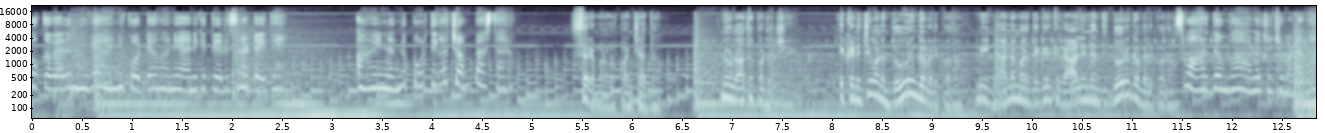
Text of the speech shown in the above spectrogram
ఒకవేళ నువ్వే ఆయన్ని కొట్టావని ఆయనకి తెలిసినట్టయితే ఆయన నన్ను పూర్తిగా చంపేస్తారు. సరే మనం ఓ పని చేద్దాం. నువ్వు నాతో పాటు ఇక్కడి నుంచి మనం దూరంగా వెళ్ళిపోదాం. మీ నాన్న మన దగ్గరికి రాలేనంత దూరంగా వెళ్ళిపోదాం. స్వార్థంగా ఆలోచించమంటవా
